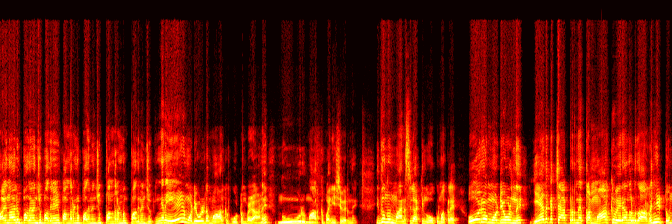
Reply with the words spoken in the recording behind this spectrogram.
പതിനാലും പതിനഞ്ചും പതിനേഴും പന്ത്രണ്ടും പതിനഞ്ചും പന്ത്രണ്ടും പതിനഞ്ചും ഇങ്ങനെ ഏഴ് മൊഡ്യൂളുടെ മാർക്ക് കൂട്ടുമ്പോഴാണ് നൂറ് മാർക്ക് പരീക്ഷ വരുന്നത്. ഇതൊന്നും മനസ്സിലാക്കി നോക്കൂ മക്കളെ. ഓരോ മൊഡ്യൂളിന് ഏതൊക്കെ ചാപ്റ്ററിന് എത്ര മാർക്ക് വരിക എന്നുള്ളത് അറിഞ്ഞിട്ടും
